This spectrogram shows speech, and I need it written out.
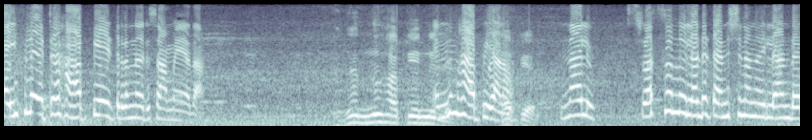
ലൈഫിൽ ഏറ്റവും ഹാപ്പി ആയിട്ടിരുന്ന ഒരു സമയം ഏതാ? അത് എന്നും ഹാപ്പി എന്നും ഹാപ്പിയാണോ. എന്നാലും സ്ട്രെസ് ഒന്നും ഇല്ലാണ്ട് ടെൻഷൻ ഒന്നും ഇല്ലാണ്ട്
